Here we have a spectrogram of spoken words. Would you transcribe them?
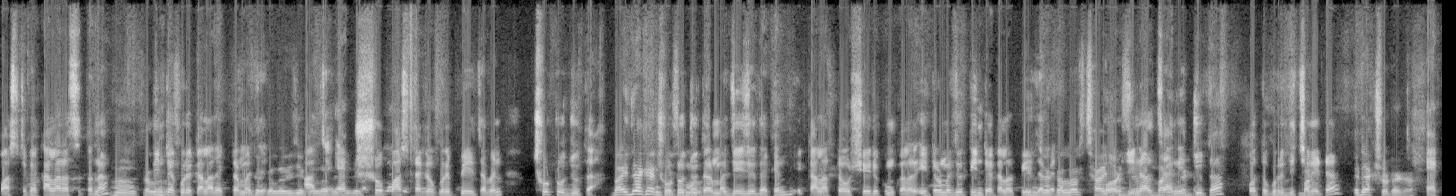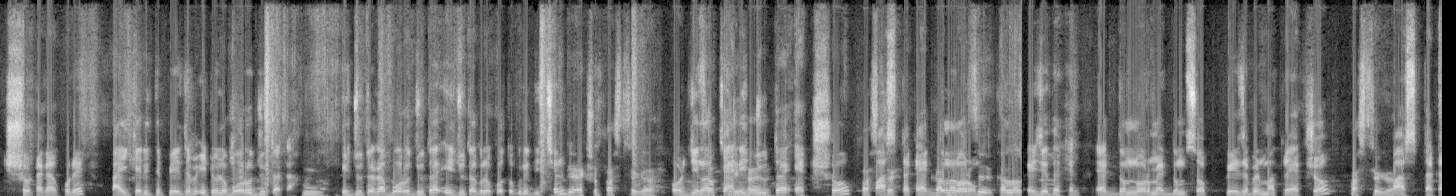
পাঁচ টাকা। কালার আছে তো না? তিনটা করে কালার একটা মাঝে। আচ্ছা একশো পাঁচ টাকা করে পেয়ে যাবেন ছোট জুতা। ভাই দেখেন ছোট জুতার মাঝে এই যে দেখেন এই কালারটাও সেরকম কালার এটার মাঝে তিনটা কালার পেয়ে যাবেন। অরিজিনাল চাইনিজ জুতা। কত করে দিচ্ছেন এটা? এটা একশো টাকা। একশো টাকা করে পাইকারিতে পেয়ে যাবে। এটা হলো বড় জুতাটা। এই জুতাটা বড় জুতা। এই জুতাগুলো কত করে দিচ্ছেন? এটা একশো পাঁচ টাকা। অরিজিনাল চাইনিজ জুতা একশো পাঁচ পাঁচ টাকা। একদম নরম। এই যে দেখেন একদম নরম একদম সব পেয়ে যাবেন মাত্র একশো পাঁচ টাকা।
